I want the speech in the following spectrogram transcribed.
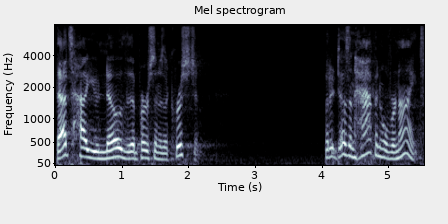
That's how you know that a person is a Christian. But it doesn't happen overnight.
